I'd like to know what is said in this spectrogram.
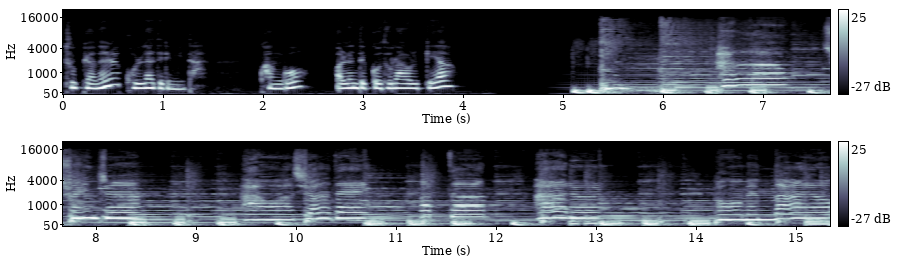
두 편을 골라드립니다. 광고 얼른 듣고 돌아올게요. Hello, stranger. How was your day? 어떤 하루를 보냈나요?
